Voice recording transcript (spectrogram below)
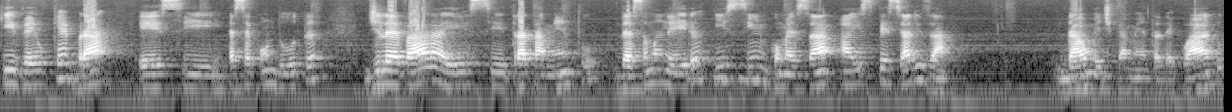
que veio quebrar esse, essa conduta de levar a esse tratamento dessa maneira e sim começar a especializar dar o medicamento adequado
